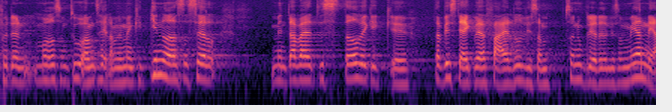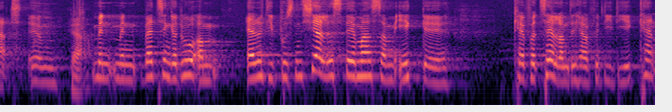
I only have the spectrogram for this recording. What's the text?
på den måde, som du omtaler, men man kan give noget af sig selv. Men der var det stadigvæk ikke, øh, der vidste jeg ikke, hvad jeg fejlede, ligesom. så nu bliver det ligesom mere nært. Øhm, Ja. men, men hvad tænker du om alle de potentielle stemmer, som ikke øh, kan fortælle om det her, fordi de ikke kan?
